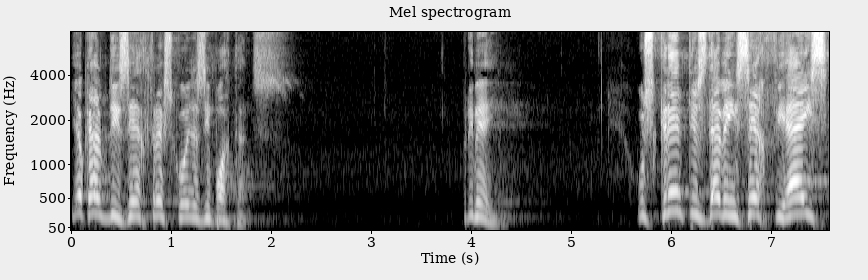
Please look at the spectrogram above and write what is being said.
E eu quero dizer três coisas importantes. Primeiro, os crentes devem ser fiéis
